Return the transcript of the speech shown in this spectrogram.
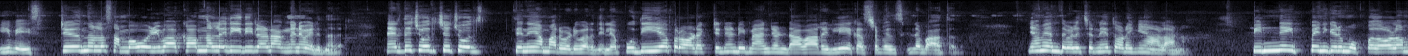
ഈ വേസ്റ്റ് എന്നുള്ള സംഭവം ഒഴിവാക്കാം എന്നുള്ള രീതിയിലാണ് അങ്ങനെ വരുന്നത്. നേരത്തെ ചോദിച്ച ചോദ്യത്തിന് ഞാൻ മറുപടി പറഞ്ഞില്ല. പുതിയ പ്രോഡക്റ്റിന് ഡിമാൻഡ് ഉണ്ടാവാറില്ലേ കസ്റ്റമേഴ്സിന്റെ ഭാഗത്തുനിന്ന് ഞാൻ എന്ത് വെളിച്ചെണ്ണയിൽ തുടങ്ങിയ ആളാണ്. പിന്നെ ഇപ്പം എനിക്കൊരു മുപ്പതോളം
